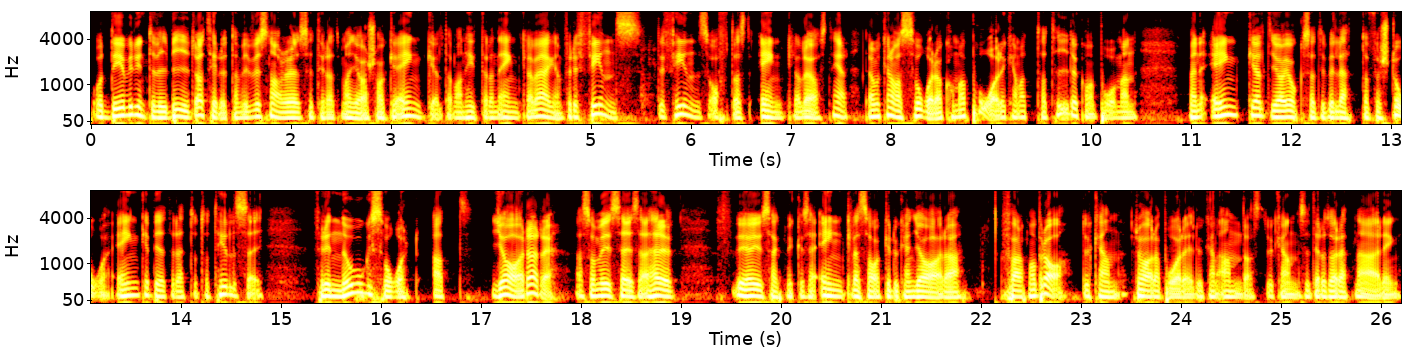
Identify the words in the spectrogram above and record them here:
Och det vill inte vi bidra till utan vi vill snarare se till att man gör saker enkelt, att man hittar den enkla vägen. För det finns, det finns oftast enkla lösningar. Däremot kan det vara svåra att komma på, det kan ta tid att komma på men men enkelt gör ju också att det blir lätt att förstå. Enkelt blir det lätt att ta till sig. För det är nog svårt att göra det. Alltså om vi säger så här, här är, vi har ju sagt mycket så här enkla saker du kan göra för att må bra. Du kan röra på dig, du kan andas, du kan se till att du har rätt näring,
